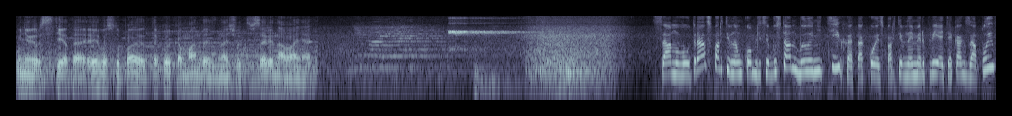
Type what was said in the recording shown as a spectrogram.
университета и выступают такой командой значит, в соревнованиях. Самого утра в спортивном комплексе «Бустан» было не тихо. Такое спортивное мероприятие, как «Заплыв»,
